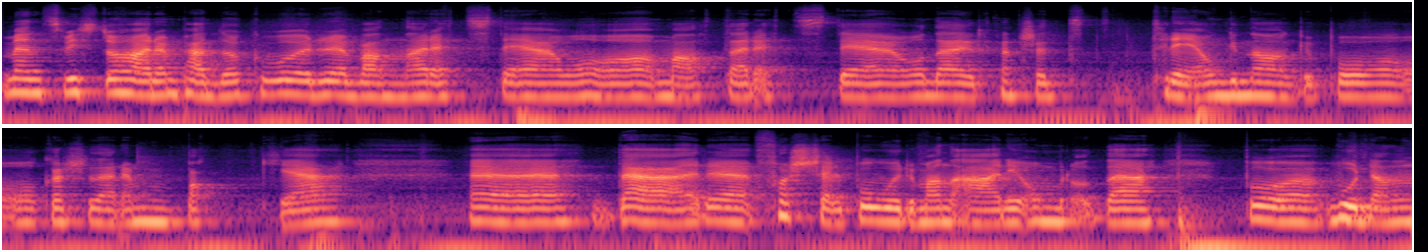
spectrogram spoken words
Mens hvis du har en paddock hvor vann er rett sted, og mat er rett sted, og det er kanskje et tre å gnage på, og kanskje det er en bakke eh, Det er forskjell på hvor man er i området, på hvordan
